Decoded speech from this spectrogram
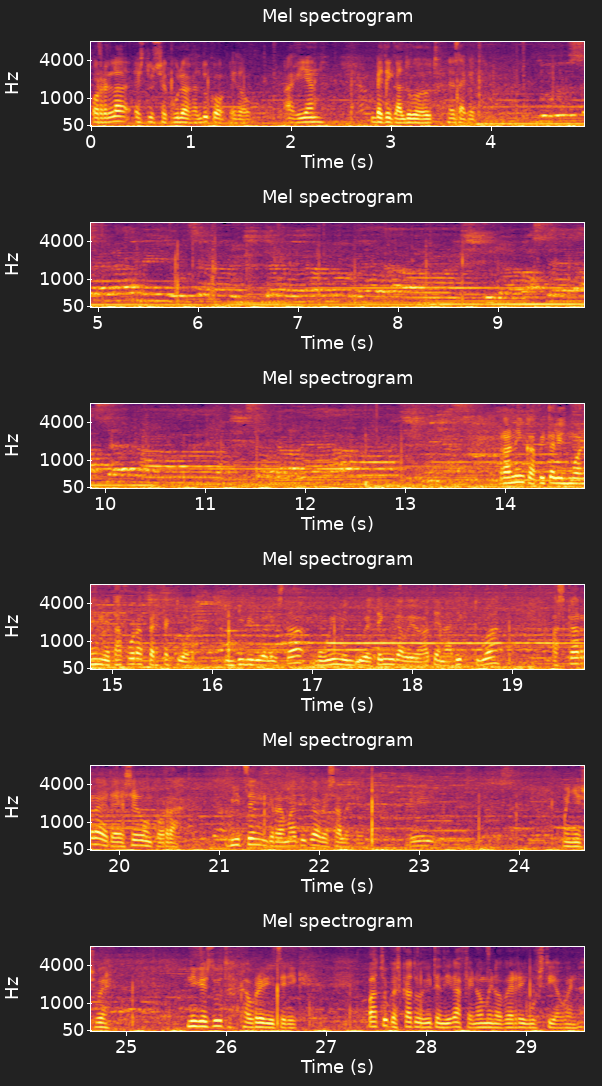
Horrela ez du sekula galduko, edo agian beti galduko dut, ez dakit. Running kapitalismoaren metafora perfektua da. Individualista, mugimendu etengabe baten adiktua, azkarra eta ezegonkorra. Bitzen gramatika bezalaxe. E... Baina izue, nik ez dut aurreritzerik. Batzuk eskatu egiten dira fenomeno berri guzti hauen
